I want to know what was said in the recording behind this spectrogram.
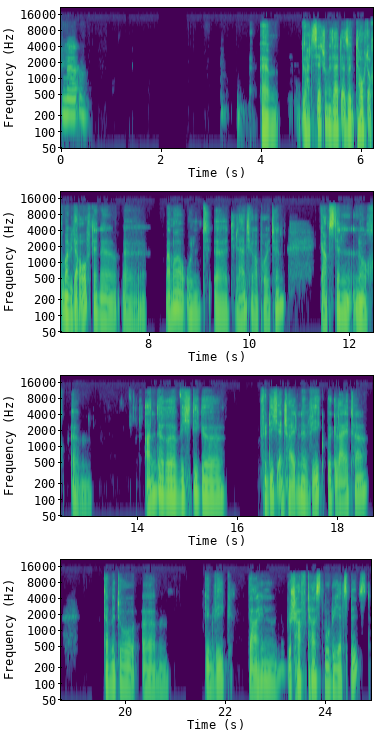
Na. Ähm, du hattest jetzt schon gesagt, also taucht auch immer wieder auf, deine äh, Mama und äh, die Lerntherapeutin. Gab es denn noch ähm, andere wichtige, für dich entscheidende Wegbegleiter, damit du ähm, den Weg dahin geschafft hast, wo du jetzt bist?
